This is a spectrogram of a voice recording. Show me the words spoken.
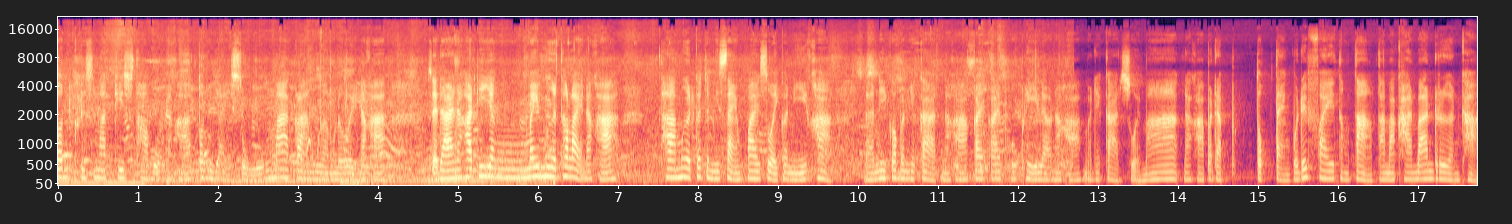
ต้นคริสต์มาสที่สตาบุกนะคะ ต้นใหญ่สูงมากกลางเมืองเลยนะคะเสียดายนะคะที่ยังไม่มืดเท่าไหร่นะคะ ถ้ามืดก็จะมีแสงไฟสวยกว่านี้ค่ะ และนี่ก็บรรยากาศนะคะ ใกล้ๆโพเพลแล้วนะคะ บรรยากาศสวยมากนะคะ ประดับตกแต่งไปด้วยไฟต่างๆ ตามอาคารบ้านเรือนค่ะ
